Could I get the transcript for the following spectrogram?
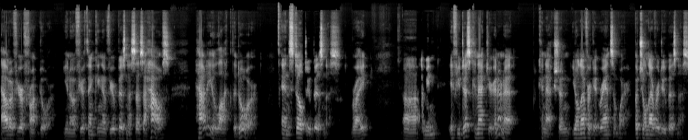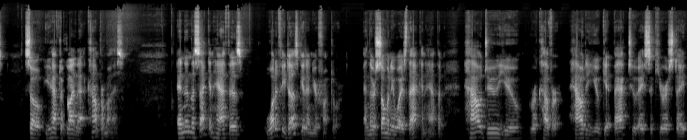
out of your front door? You know, if you're thinking of your business as a house, how do you lock the door and still do business, right? Uh, I mean, if you disconnect your internet connection, you'll never get ransomware, but you'll never do business. So you have to find that compromise. And then the second half is what if he does get in your front door? And there's so many ways that can happen. How do you recover? How do you get back to a secure state?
